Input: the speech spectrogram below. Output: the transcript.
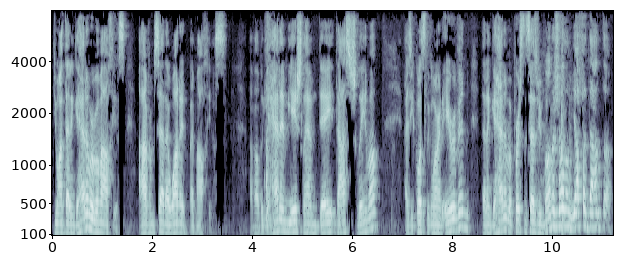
Do you want that in Gehenna or B'malchias? Avram said, I want it by Malchias. As he quotes the Gemara in Eruvin, that in Gehenna a person says, Ribbon Shalom, Yafa Danta.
